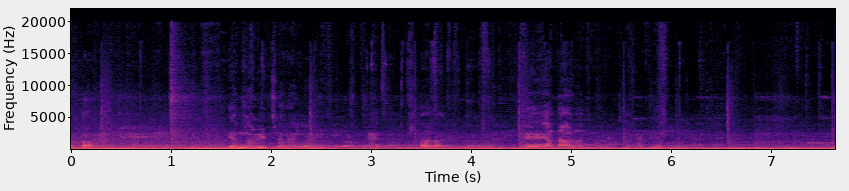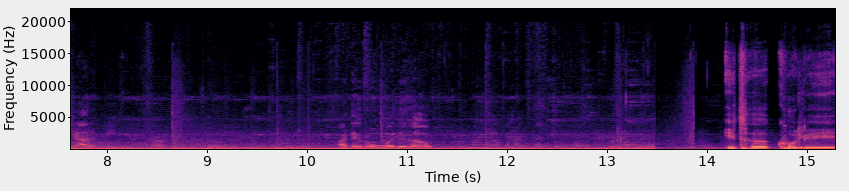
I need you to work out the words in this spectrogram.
आता यांना विचारायला दादा हे या दादांना चार टी आधी रूममध्ये जाऊ. इथं खोली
